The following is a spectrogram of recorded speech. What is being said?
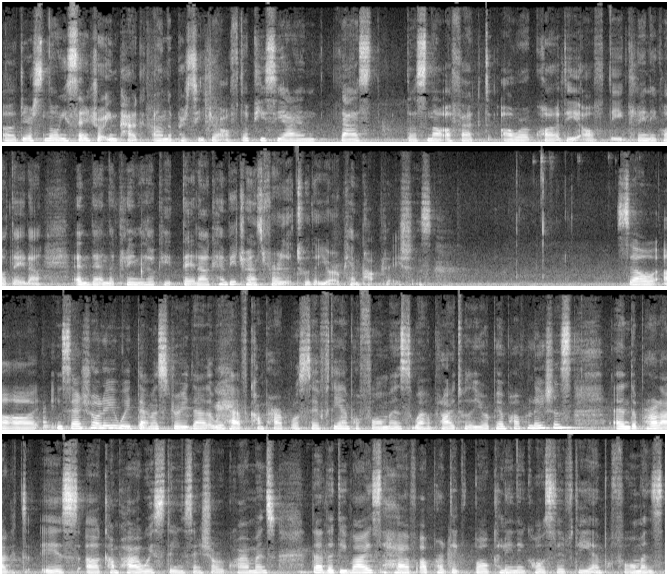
uh, there's no essential impact on the procedure of the PCI and that does not affect our quality of the clinical data and then the clinical data can be transferred to the European populations. So uh, essentially, we demonstrate that we have comparable safety and performance when applied to the European populations, and the product is uh, compliant with the essential requirements that the device have a predictable clinical safety and performance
